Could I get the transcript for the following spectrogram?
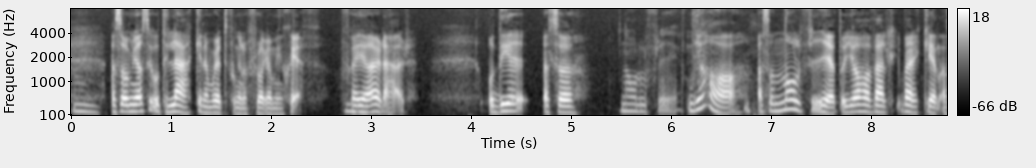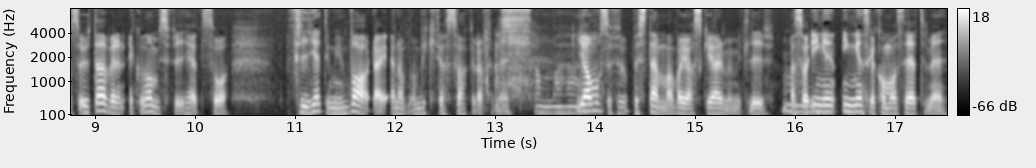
Mm. Alltså om jag ska gå till läkaren var jag tvungen att fråga min chef. Får jag mm. göra det här? Och det, alltså. Noll frihet. Ja, alltså noll frihet. Och jag har verk, verkligen, alltså utöver en ekonomisk frihet så frihet i min vardag är en av de viktigaste sakerna för mig. Jag måste bestämma vad jag ska göra med mitt liv. Mm. Alltså ingen, ingen ska komma och säga till mig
